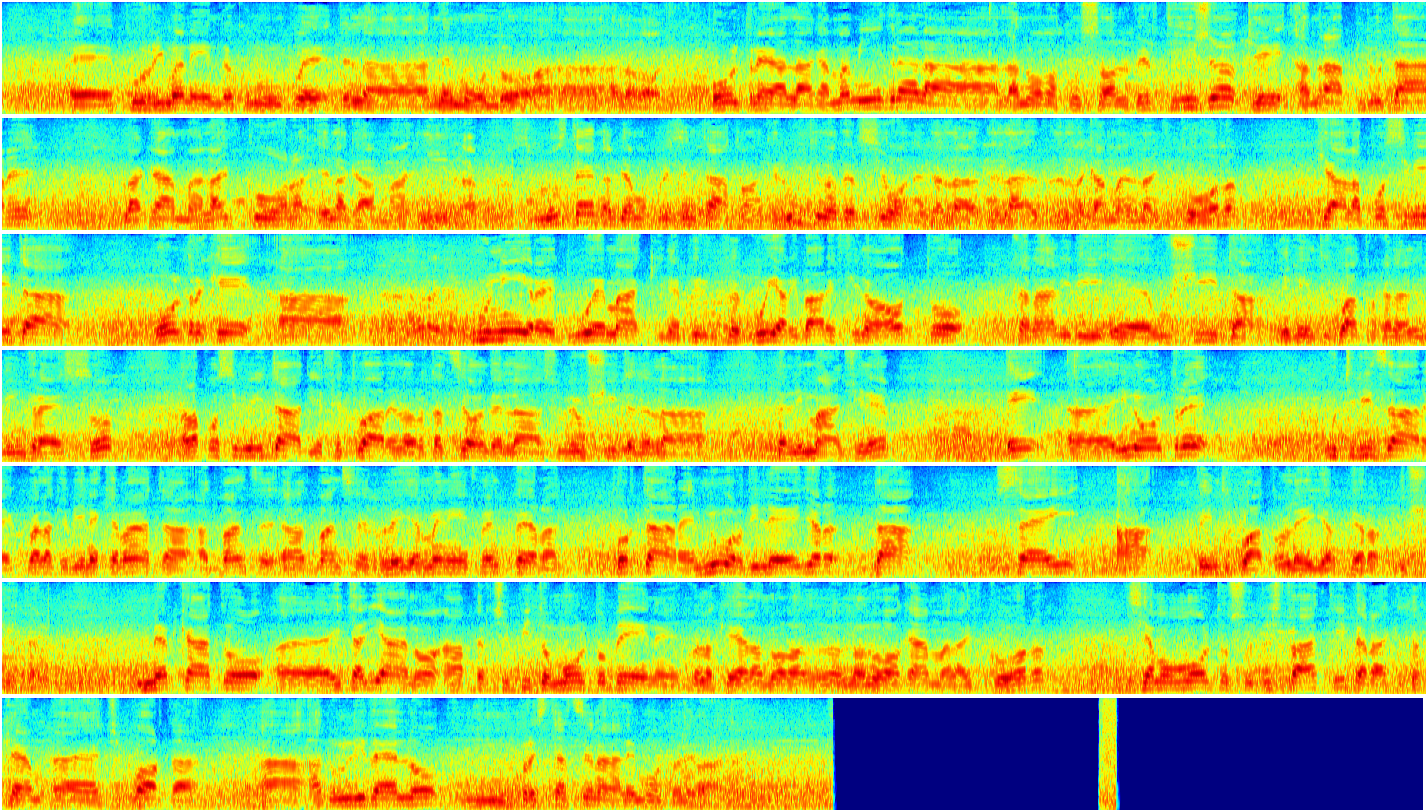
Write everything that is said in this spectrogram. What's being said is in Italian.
eh, pur rimanendo comunque della, nel mondo a, a, analogico. Oltre alla gamma Midra la, la nuova console Vertige che andrà a pilotare la gamma Live Core e la gamma Nira. Sullo stand abbiamo presentato anche l'ultima versione della, della, della gamma Live Core che ha la possibilità oltre che a unire due macchine per, per cui arrivare fino a 8 canali di eh, uscita e 24 canali di ingresso, ha la possibilità di effettuare la rotazione della, sulle uscite dell'immagine e eh, inoltre utilizzare quella che viene chiamata Advanced, Advanced Layer Management per portare il numero di layer da 6 a 24 layer per uscita. Il mercato eh, italiano ha percepito molto bene quella che è la nuova, la nuova gamma Life Core, siamo molto soddisfatti per, perché eh, ci porta a, ad un livello mh, prestazionale molto elevato.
